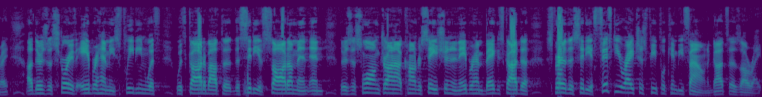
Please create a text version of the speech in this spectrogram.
right? Uh, there's a story of Abraham. He's pleading with, with God about the, the city of Sodom, and, and there's this long, drawn out conversation, and Abraham begs God to spare the city if 50 righteous people can be found. And God says, All right.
